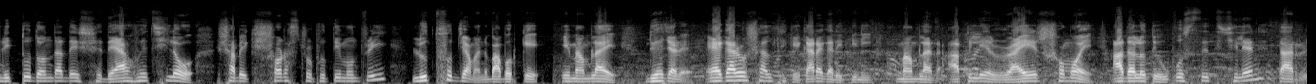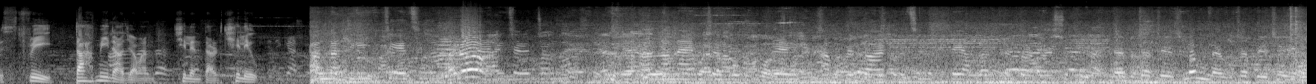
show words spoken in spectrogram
মৃত্যুদণ্ডাদেশ দেয়া হয়েছিল সাবেক স্বরাষ্ট্র প্রতিমন্ত্রী লুৎফুজ্জামান বাবরকে। এই মামলায় দুই হাজার এগারো সাল থেকে কারাগারে তিনি মামলার আপিলের রায়ের সময় আদালতে উপস্থিত ছিলেন তার স্ত্রী তাহমিনা জামান। ছিলেন তার ছেলেও। আল্লাহ ন্যায় বিচার চেয়েছিলাম ন্যায় বিচার পেয়েছি এবং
